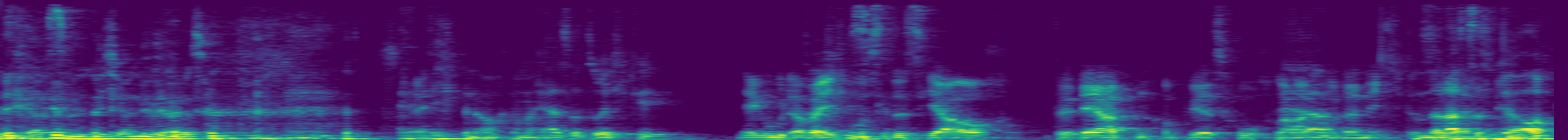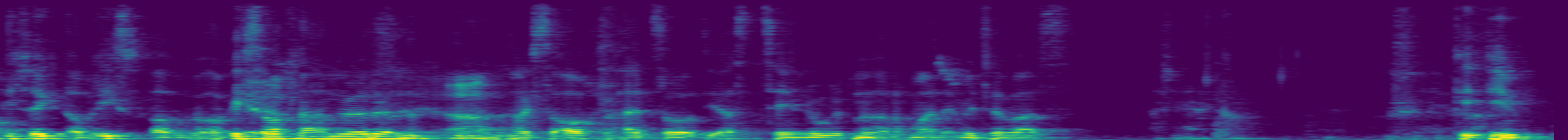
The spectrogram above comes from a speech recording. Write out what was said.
Ich hab's mir nicht angehört. Ja, ich bin auch immer eher so durchge. Ja gut, aber Das ich musste ge- es ja auch bewerten, ob wir es hochladen Ja. oder nicht. Und dann hast du es mir auch geschickt, ob ich es ob, ob ich's Ja. hochladen würde. Ja. Und dann habe ich so auch halt so die ersten 10 Minuten und dann nochmal in der Mitte was. Ich, Ja, komm. Gib ihm.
